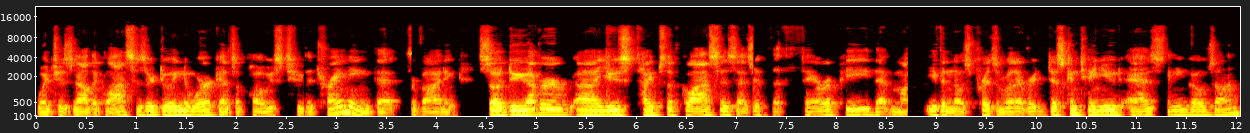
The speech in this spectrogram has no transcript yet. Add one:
which is now the glasses are doing the work as opposed to the training that providing. So, do you ever uh, use types of glasses as the therapy that might, even those prism whatever discontinued as training goes on?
